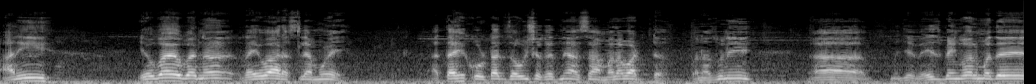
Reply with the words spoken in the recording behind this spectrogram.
आणि योगायोगानं रविवार असल्यामुळे आता हे कोर्टात जाऊ शकत नाही असं आम्हाला वाटतं. पण अजूनही म्हणजे वेस्ट बेंगॉलमध्ये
